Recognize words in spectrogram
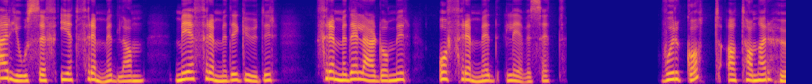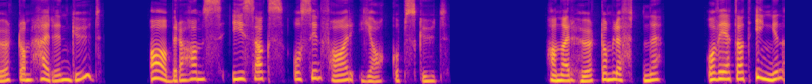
er Josef i et fremmed land, med fremmede guder, fremmede lærdommer og fremmed levesett. Hvor godt at han har hørt om Herren Gud, Abrahams, Isaks og sin far Jakobs Gud. Han har hørt om løftene og vet at ingen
